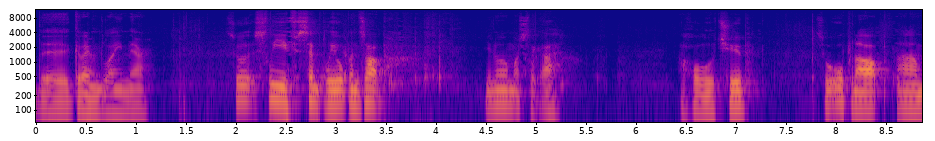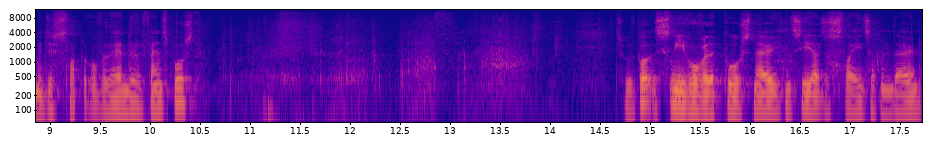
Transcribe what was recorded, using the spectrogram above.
the ground line there. So the sleeve simply opens up, you know, much like a, a hollow tube. So we open it up and we just slip it over the end of the fence post. So we've got the sleeve over the post now, you can see that just slides up and down.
